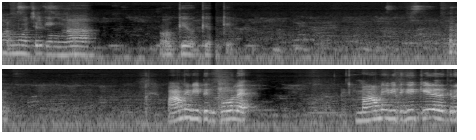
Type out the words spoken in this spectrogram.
மரமும் வச்சிருக்கீங்களா? ஓகே ஓகே ஓகே மாமி வீட்டுக்கு போகல. மாமி வீட்டுக்கு கீழே இருக்கிற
